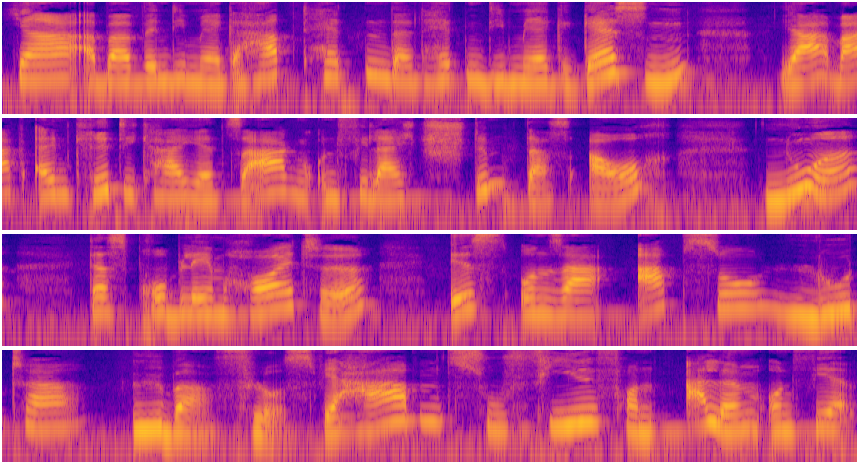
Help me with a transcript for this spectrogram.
Ja, aber wenn die mehr gehabt hätten, dann hätten die mehr gegessen. Ja, mag ein Kritiker jetzt sagen und vielleicht stimmt das auch. Nur das Problem heute ist unser absoluter Überfluss. Wir haben zu viel von allem und wir,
